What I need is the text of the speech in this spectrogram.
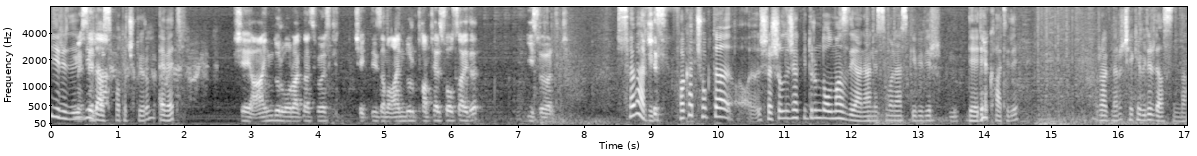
Bir, bir Mesela- daha spota çıkıyorum. Evet. Şey aynı durum o Ragnar Smolenski çektiği zaman aynı durum tam tersi olsaydı iyi söverdik. Söverdik. Kesin. Fakat çok da şaşılacak bir durumda olmazdı yani. Hani Smolensk gibi bir DD katili Ragnar'ı çekebilirdi aslında.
